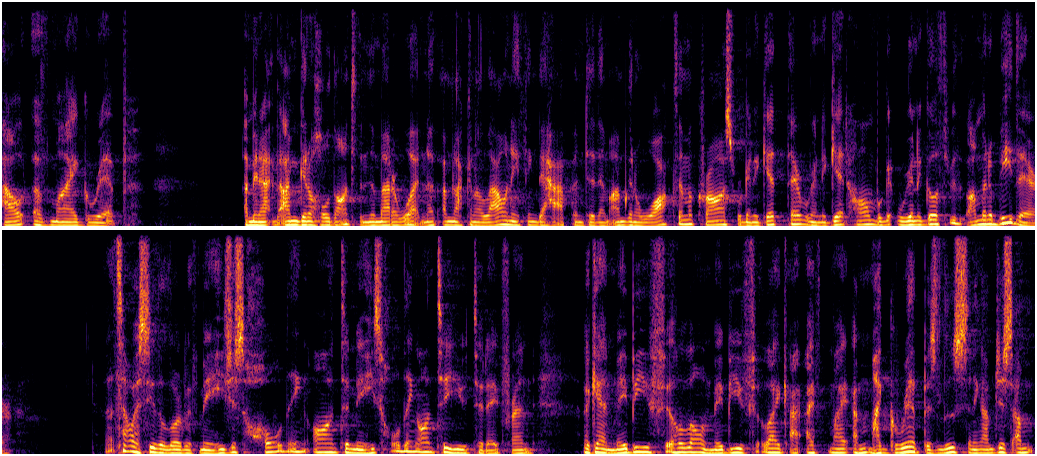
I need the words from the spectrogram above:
out of my grip. I mean, I, am going to hold on to them no matter what. I'm not going to allow anything to happen to them. I'm going to walk them across. We're going to get there. We're going to get home. We're, we're going to go through. I'm going to be there. That's how I see the Lord with me. He's just holding on to me. He's holding on to you today, friend. Again, maybe you feel alone. Maybe you feel like I, I, my, my grip is loosening. I'm just, I'm,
